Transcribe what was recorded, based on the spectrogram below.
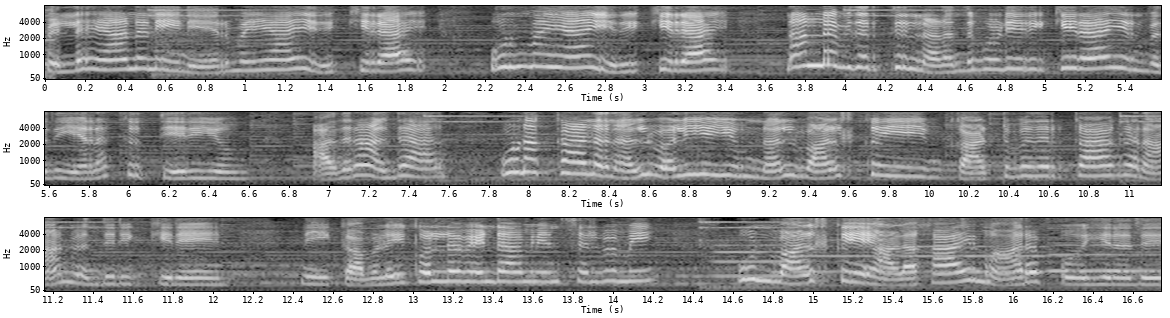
பிள்ளையான நீ நேர்மையாய் இருக்கிறாய் உண்மையாய் இருக்கிறாய் நல்ல விதத்தில் நடந்து கொண்டிருக்கிறாய் என்பது எனக்கு தெரியும். அதனால்தான் உனக்கான நல்வழியையும் நல் வாழ்க்கையையும் காட்டுவதற்காக நான் வந்திருக்கிறேன். நீ கவலை கொள்ள வேண்டாம் என் செல்வமே. உன் வாழ்க்கை அழகாய் மாறப்போகிறது.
